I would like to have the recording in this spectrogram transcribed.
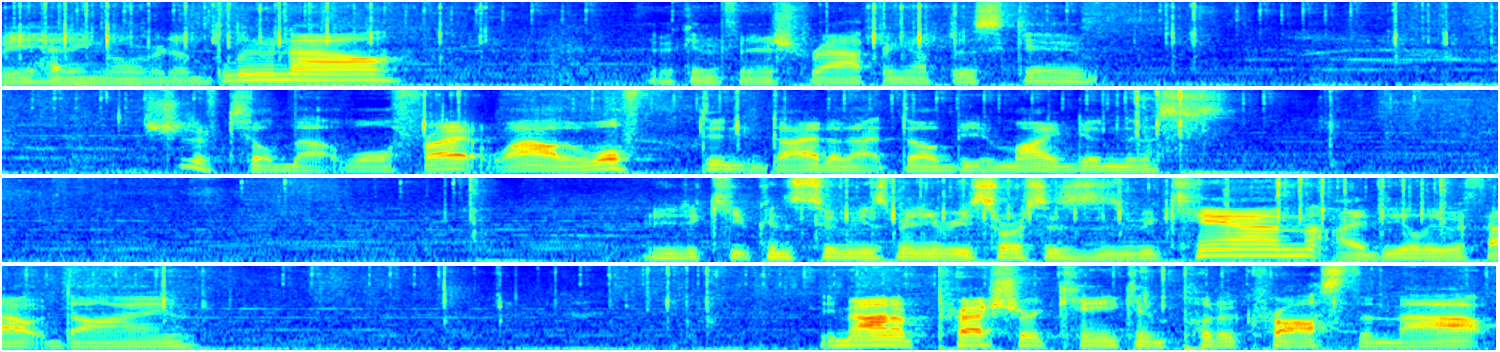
Be heading over to blue now. We can finish wrapping up this game. Should have killed that wolf, right? Wow, the wolf didn't die to that W. My goodness. We need to keep consuming as many resources as we can, ideally without dying. The amount of pressure Kayn can put across the map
